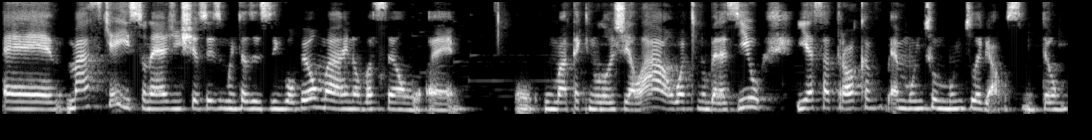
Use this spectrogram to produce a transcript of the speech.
é, mas que é isso, né? A gente às vezes, muitas vezes, desenvolveu uma inovação, é, uma tecnologia lá ou aqui no Brasil, e essa troca é muito, muito legal. Assim. Então,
